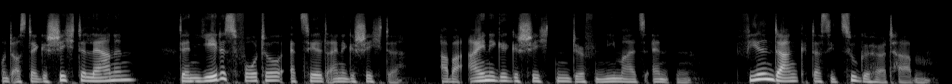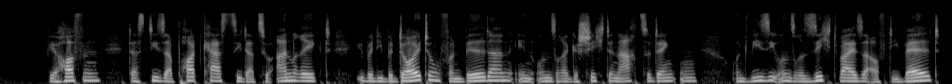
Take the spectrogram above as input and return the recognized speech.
und aus der Geschichte lernen, denn jedes Foto erzählt eine Geschichte, aber einige Geschichten dürfen niemals enden. Vielen Dank, dass Sie zugehört haben. Wir hoffen, dass dieser Podcast Sie dazu anregt, über die Bedeutung von Bildern in unserer Geschichte nachzudenken und wie sie unsere Sichtweise auf die Welt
